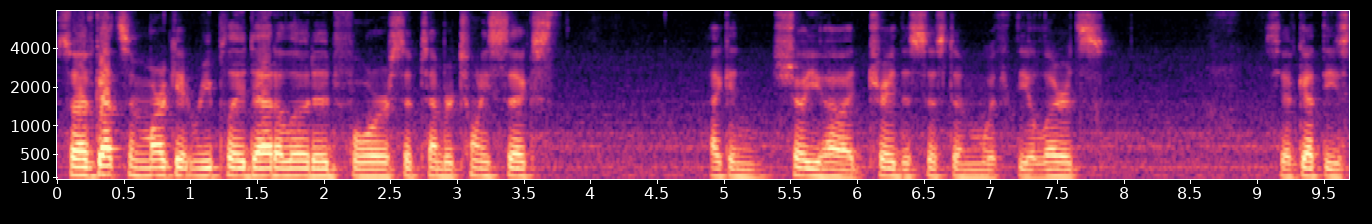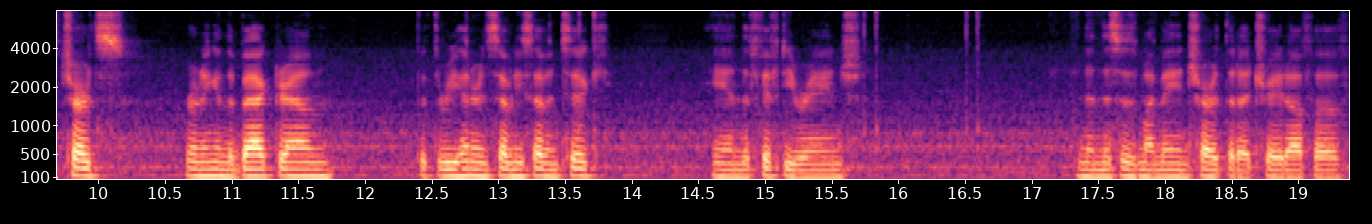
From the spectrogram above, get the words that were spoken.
So I've got some market replay data loaded for September 26th I can show you how I'd trade the system with the alerts. See, I've got these charts running in the background. the 377 tick and the 50 range. And then this is my main chart that I trade off of.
